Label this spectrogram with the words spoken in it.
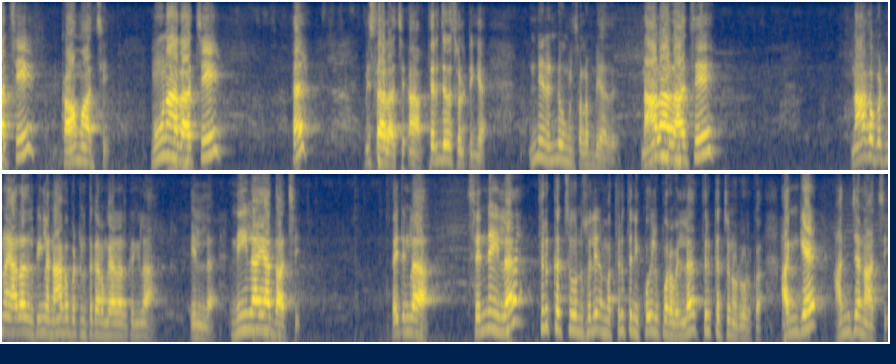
ஆட்சி காமாட்சி. மூணாவது ஆட்சி அஹ், விசாலாட்சி. ஆ தெரிஞ்சதை சொல்லிட்டீங்க. இன்னும் ரெண்டு உங்களுக்கு சொல்ல முடியாது. நாலாவது ஆட்சி நாகப்பட்டினம் யாராவது இருக்கீங்களா? நாகப்பட்டினத்துக்காரவங்க யாராவது இருக்கீங்களா? இல்லை. நீலாயா தாட்சி ரைட்டுங்களா? சென்னையில் திருக்கச்சூர்னு சொல்லி நம்ம திருத்தணி கோயிலுக்கு போகிற வழியில திருக்கச்சூர்னு ஒரு இருக்கும் அங்கே அஞ்சனாச்சி.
